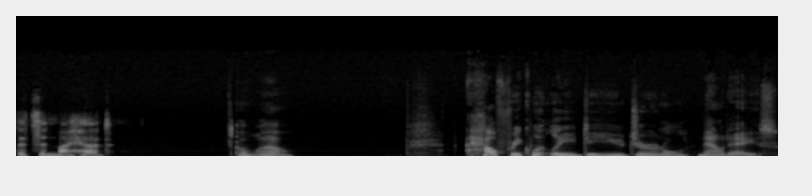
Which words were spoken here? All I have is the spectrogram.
that's in my head. Oh, wow. How frequently do you journal nowadays?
